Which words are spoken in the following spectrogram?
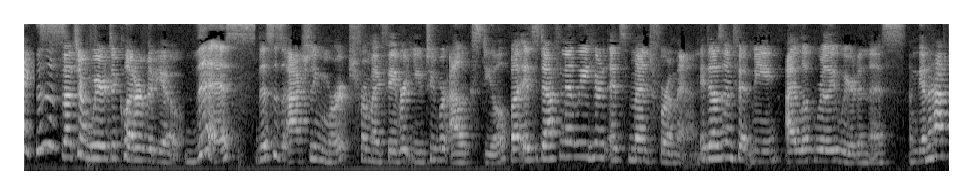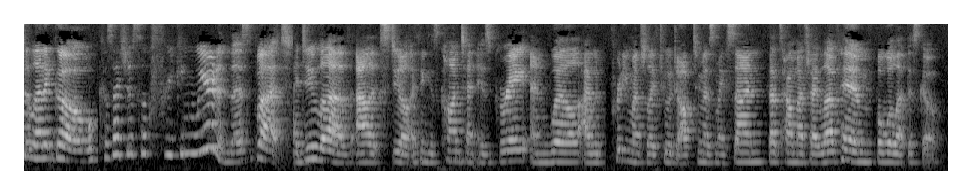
like, this is such a weird declutter video. This, this is actually merch from my favorite YouTuber, Alex Steele, but it's definitely here, it's meant for a man. It doesn't fit me. I look really weird in this. I'm gonna have to let it go because I just look freaking weird in this, but I do love Alex Steele. I think his content is great and will, I would pretty much like to adopt him as my son. That's how much I love him, but we'll let this go.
